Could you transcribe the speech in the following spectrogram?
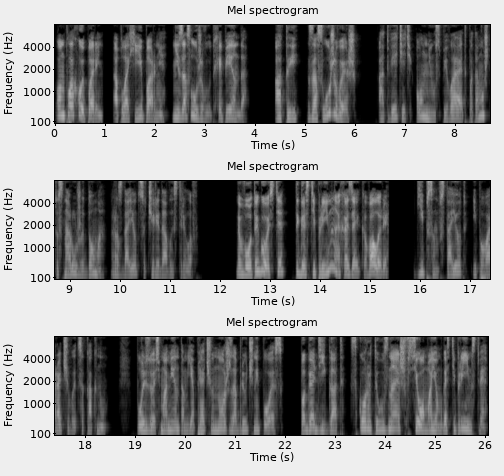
он плохой парень, а плохие парни не заслуживают хэппи-энда. А ты заслуживаешь? Ответить он не успевает, потому что снаружи дома раздается череда выстрелов. «Вот и гости! Ты гостеприимная хозяйка, Валери!» Гибсон встает и поворачивается к окну. Пользуясь моментом, я прячу нож за брючный пояс. «Погоди, гад! Скоро ты узнаешь все о моем гостеприимстве!»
